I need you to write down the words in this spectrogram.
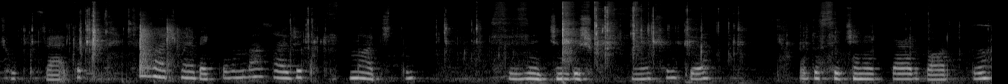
çok güzeldi. Siz açmayı bekledim. Ben sadece kutusunu açtım. Sizin için dış kutusunu. Çünkü burada seçenekler vardı.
